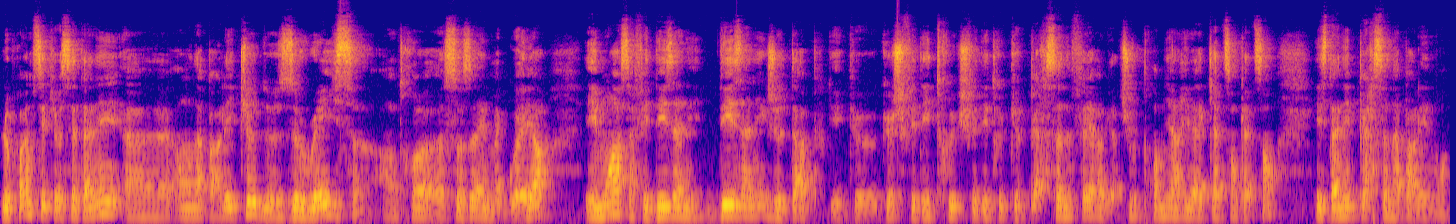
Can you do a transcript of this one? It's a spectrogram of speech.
le problème c'est que cette année euh, on a parlé que de the race entre euh, Sosa et McGuire et moi, ça fait des années, des années que je tape et que, que je fais des trucs, je fais des trucs que personne fait. Regarde, je suis le premier arrivé à 400, 400. Et cette année, personne n'a parlé de moi.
